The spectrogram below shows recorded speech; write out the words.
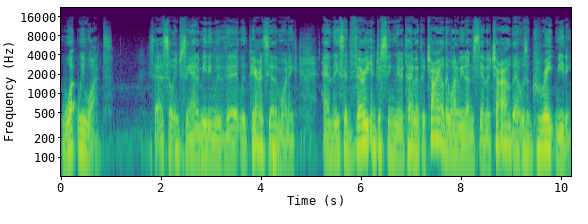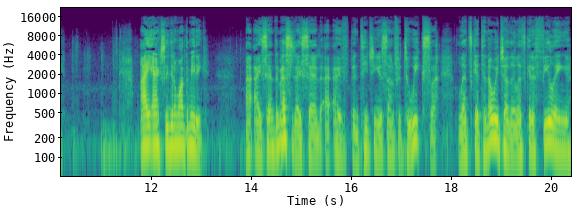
what we want. So, so interesting. I had a meeting with uh, with parents the other morning, and they said very interesting. They were telling about their child. They wanted me to understand their child, and it was a great meeting. I actually didn't want the meeting. I, I sent a message. I said, I, have been teaching your son for two weeks. Let's get to know each other. Let's get a feeling,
